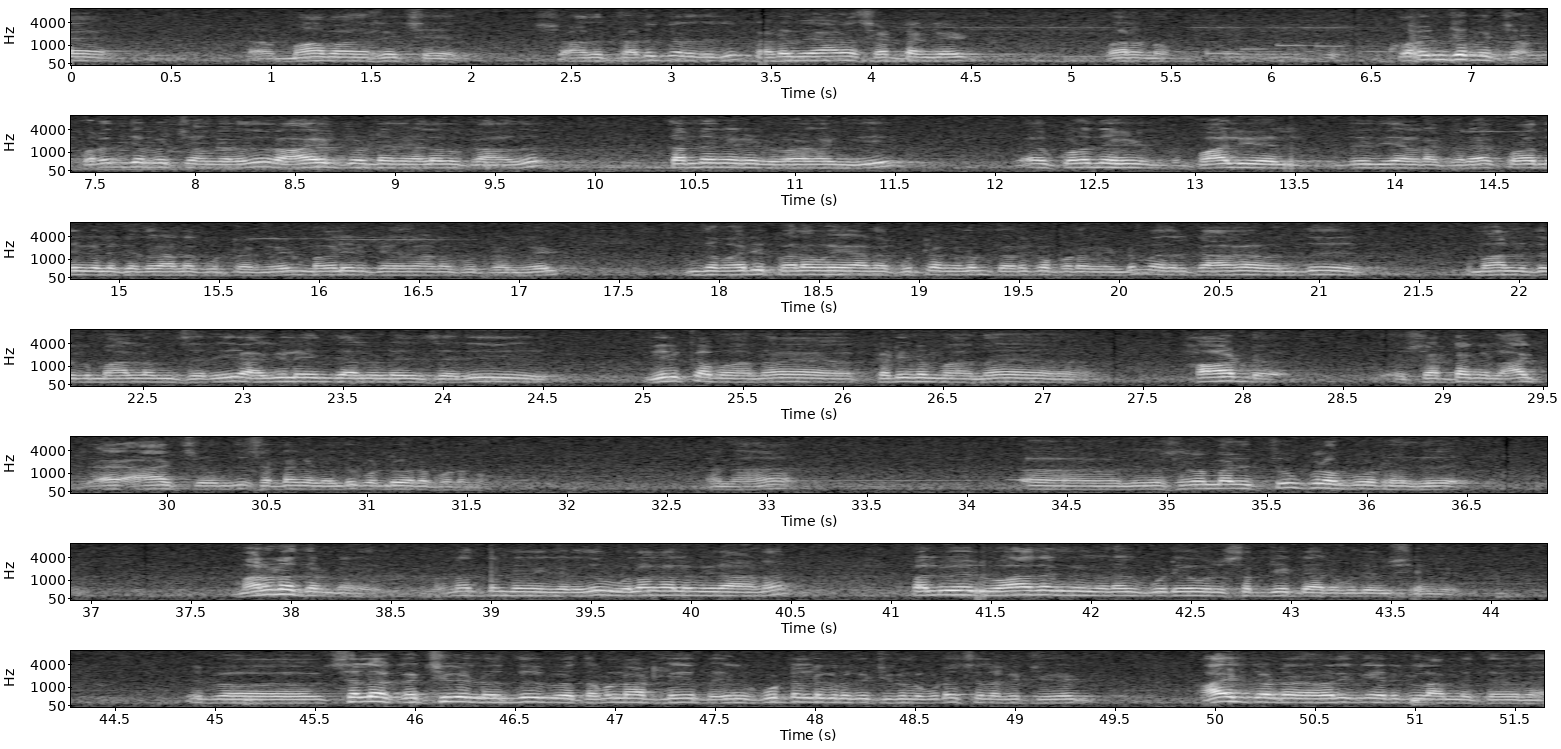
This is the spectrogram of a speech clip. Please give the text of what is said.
மாபாதக செயல். ஸோ அதை தடுக்கிறதுக்கு கடுமையான சட்டங்கள் வரணும். குறைஞ்சபட்சம் குறைஞ்சபட்சங்கிறது ஒரு ஆயுள் தண்டனை அளவுக்காவது தண்டனைகள் வழங்கி குழந்தைகள் பாலியல் ரீதியாக நடக்கிற குழந்தைகளுக்கு எதிரான குற்றங்கள் மகளிருக்கு எதிரான குற்றங்கள் இந்த மாதிரி பல வகையான குற்றங்களும் தடுக்கப்பட வேண்டும். அதற்காக வந்து மாநிலத்திற்கு மாநிலமும் சரி அகில இந்திய அளவிலும் சரி இறுக்கமான கடினமான ஹார்டு சட்டங்கள் ஆக்ட் ஆக்ட்ஸ் வந்து சட்டங்கள் வந்து கொண்டு வரப்படணும். ஆனால் நீங்கள் சொன்ன மாதிரி தூக்கில் போடுறது மரண தண்டனை. மரண தண்டனைங்கிறது உலக அளவிலான பல்வேறு வாதங்கள் நடக்கக்கூடிய ஒரு சப்ஜெக்டாக இருக்கக்கூடிய விஷயங்கள். இப்போ சில கட்சிகள் வந்து இப்போ தமிழ்நாட்டிலேயே இப்போ எங்கள் கூட்டத்தில் இருக்கிற கட்சிகள் கூட சில கட்சிகள் ஆயுள் தண்டனை வரைக்கும் இருக்கலாமே தவிர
